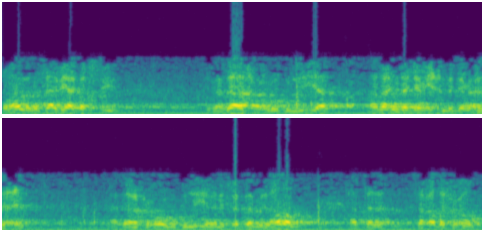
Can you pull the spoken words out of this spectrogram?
وهذه المسائل فيها تفصيل. إذا زال شعور الكليه هذا عند الجميع عند جميع أهل العلم. إذا زال شعور الكليه يعني اشتد به الغضب حتى سقط شعور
